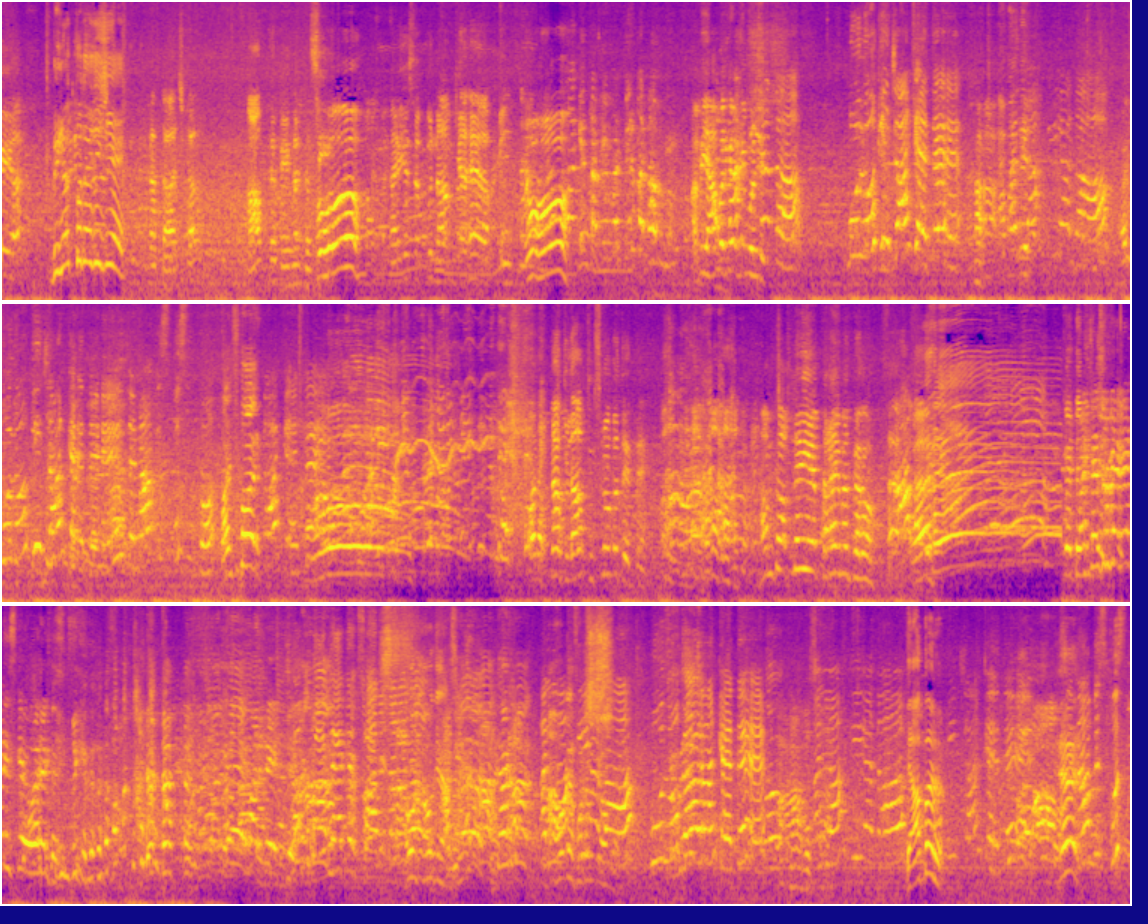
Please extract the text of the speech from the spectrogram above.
ये यार। विनोद को दे दीजिए। ताज का आपका बेहद बताइए सबको नाम क्या है आपकी? ओहो। अभी यहाँ पर क्या बोलिए। फूलों की जान कहते हैं। की अदा फूलों की जान कहते हैं। जनाब इस हुस्न को कहते हैं। और अपना गुलाब दूसरों को देते हैं। हम तो अपने ही है पढ़ाई मत करो। पचास रुपए का इसके और एक अल्लाह की अदा फूलों की जान कहते हैं। की अदा यहाँ पर फूलों की जान कहते हैं। जनाब इस हुस्न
